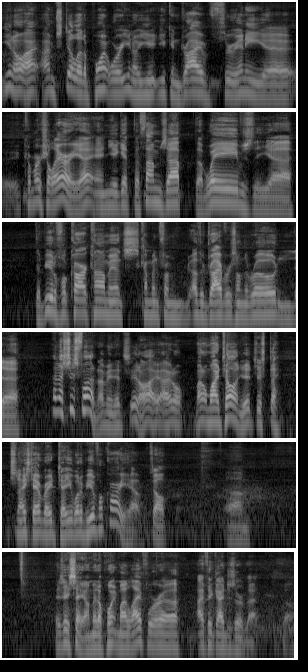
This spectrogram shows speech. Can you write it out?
you know I, I'm still at a point where you know you, you can drive through any uh, commercial area and you get the thumbs up, the waves, the uh, the beautiful car comments coming from other drivers on the road, and uh, and that's just fun. I mean, it's you know I, I don't I don't mind telling you. It's just uh, it's nice to have everybody tell you what a beautiful car you have. So um, as I say, I'm at a point in my life where uh, I think I deserve that. So.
